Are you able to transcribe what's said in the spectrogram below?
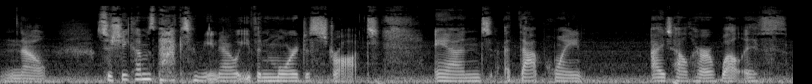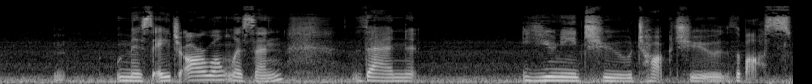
No. So she comes back to me now, even more distraught. And at that point, I tell her, Well, if Miss HR won't listen, then you need to talk to the boss.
